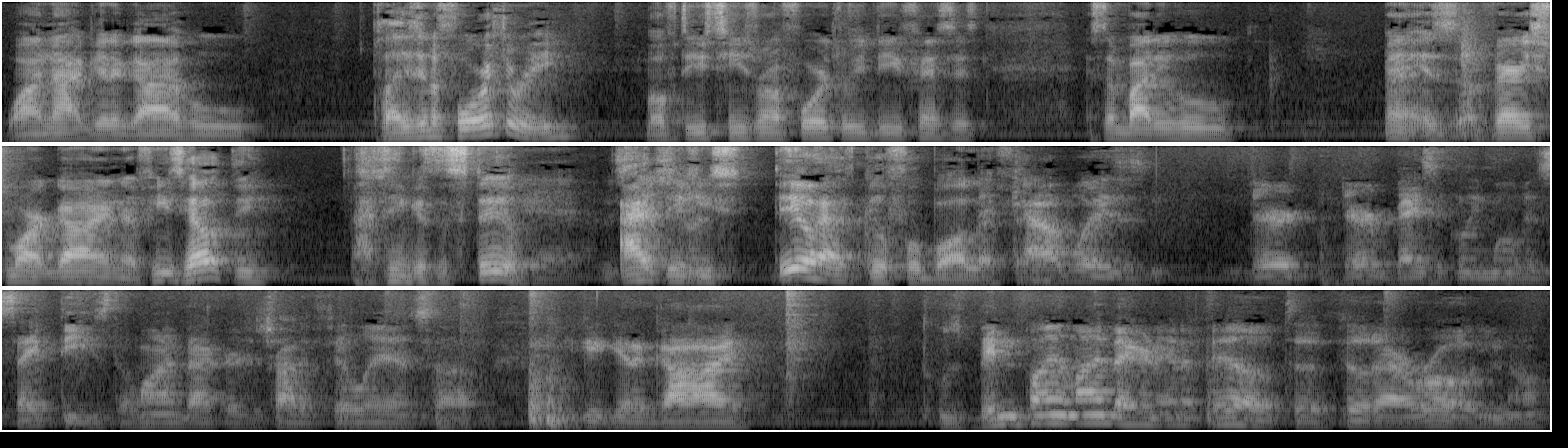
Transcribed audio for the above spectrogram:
why not get a guy who plays in a 4 3? Both these teams run 4 3 defenses. And somebody who, man, is a very smart guy. And if he's healthy, I think it's a steal. Yeah, I think he still has good football left. The Cowboys, they're they're basically moving safeties to linebacker to try to fill in. So you could get a guy who's been playing linebacker in the NFL to fill that role. You know,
